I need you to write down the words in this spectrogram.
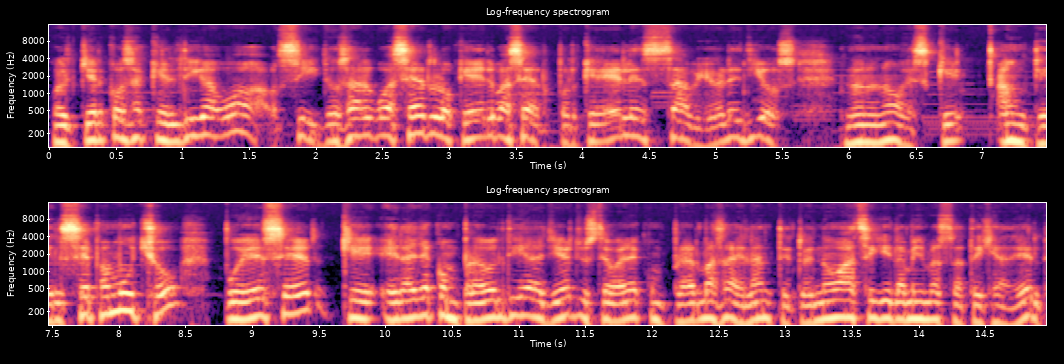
cualquier cosa que él diga, wow, sí, yo salgo a hacer lo que él va a hacer, porque él es sabio, él es Dios. No, no, no, es que aunque él sepa mucho, puede ser que él haya comprado el día de ayer y usted vaya a comprar más adelante, entonces no va a seguir la misma estrategia de él.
